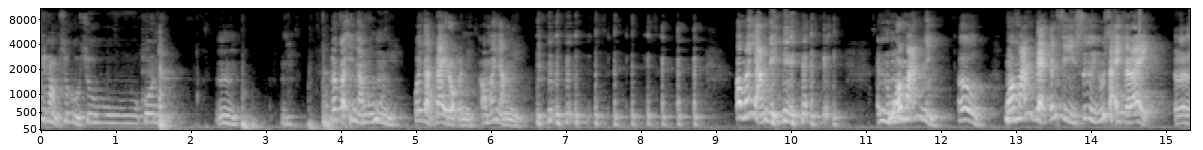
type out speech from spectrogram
พี่น้องสุกุสูคน อืมนี่แล้วก็อีหยังหูนี่ว่าอยากได้ดอกอันนี้ เอามาหยังนี่เอามาหยังนี่อันหัวมันนี่ เออหัวมันแบกกันสี่ซื้ออยู่ใส่ก็ได้ เออ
